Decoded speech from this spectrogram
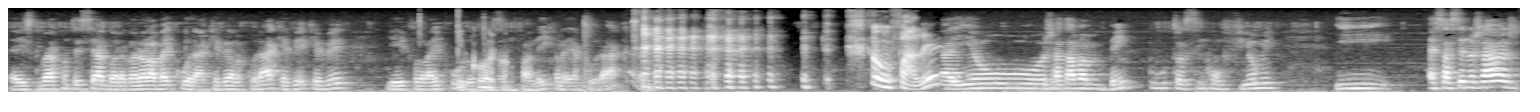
é isso que vai acontecer agora. Agora ela vai curar. Quer ver ela curar? Quer ver? Quer ver? E aí foi lá e curou. E eu não falei que ela ia curar, cara? eu falei? Aí eu já tava bem puto assim com o filme. E essa cena já.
